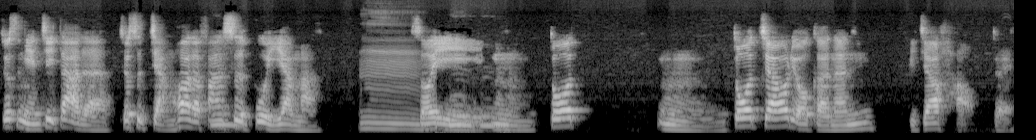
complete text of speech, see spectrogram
就是年纪大的，就是讲话的方式不一样嘛。嗯，所以嗯多嗯多交流可能比较好，对。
